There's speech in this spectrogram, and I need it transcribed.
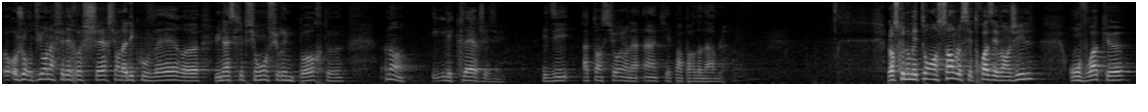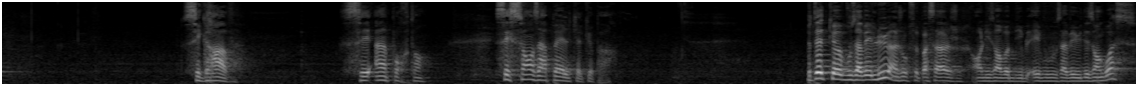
aujourd'hui, on a fait des recherches on a découvert euh, une inscription sur une porte. Non, il est clair, Jésus. Il dit, attention, il y en a un qui n'est pas pardonnable. Lorsque nous mettons ensemble ces trois évangiles, on voit que c'est grave, c'est important, c'est sans appel quelque part. Peut-être que vous avez lu un jour ce passage en lisant votre Bible et vous avez eu des angoisses.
